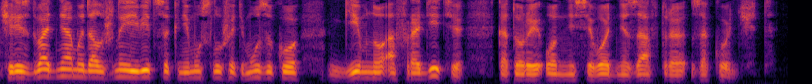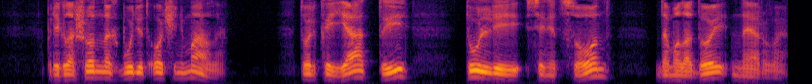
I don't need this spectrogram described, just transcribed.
Через два дня мы должны явиться к нему слушать музыку к гимну Афродите, который он не сегодня-завтра закончит. Приглашенных будет очень мало. Только я, ты, Туллий Сенецион да молодой Нерва.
